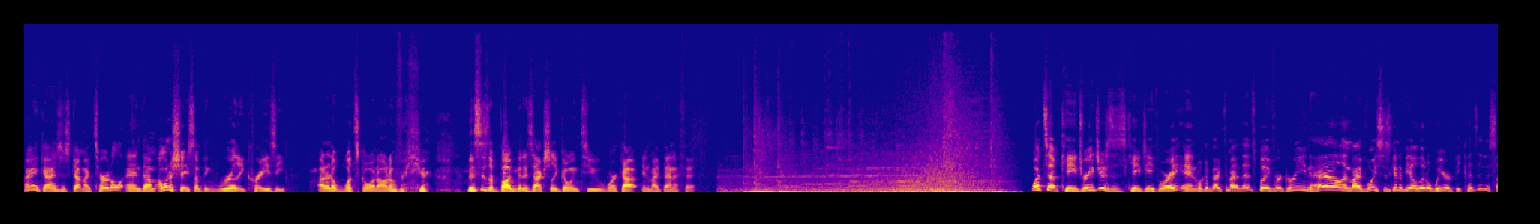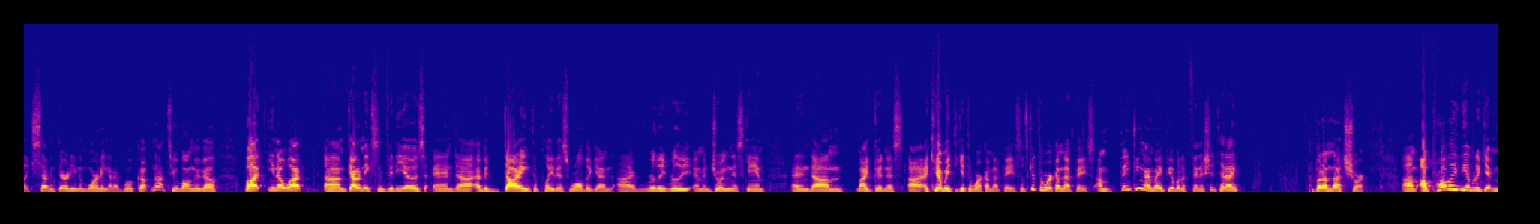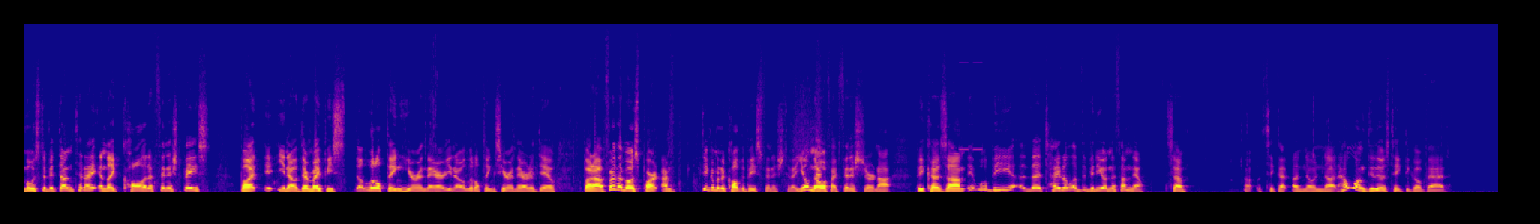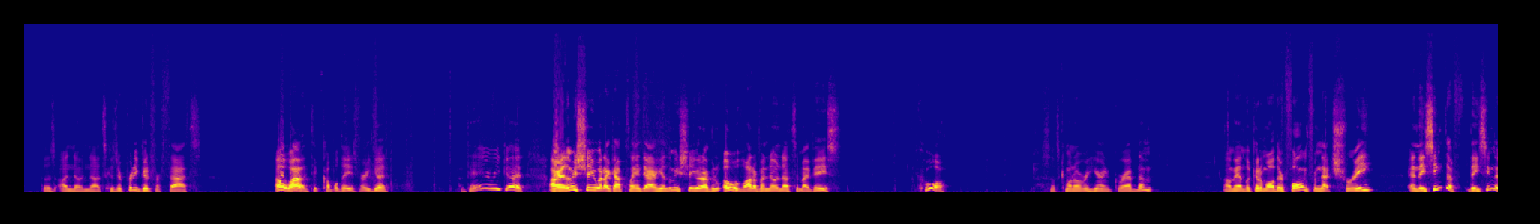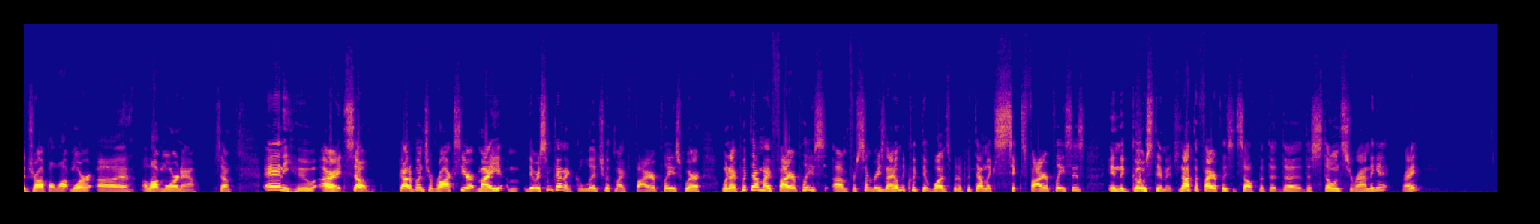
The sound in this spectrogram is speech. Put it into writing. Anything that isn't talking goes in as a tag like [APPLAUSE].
Alright guys, just got my turtle, and um, I want to show you something really crazy. I don't know what's going on [LAUGHS] over here. This is a bug that is actually going to work out in my benefit. What's up, Kage Ragers? This is Kage848, and welcome back to my Let's Play for Green Hell, and my voice is going to be a little weird because it is like 7.30 in the morning, and I woke up not too long ago, but you know what? Um, Got to make some videos, and uh, I've been dying to play this world again. I really, really am enjoying this game, and um, my goodness, uh, I can't wait to get to work on that base. Let's get to work on that base. I'm thinking I might be able to finish it today, but I'm not sure. Um, I'll probably be able to get most of it done today and like call it a finished base. But, it, you know, there might be a little thing here and there, you know, little things here and there to do. But uh, for the most part, I'm, I think I'm going to call the base finished today. You'll know if I finished it or not because um, it will be the title of the video in the thumbnail. So, oh, let's take that unknown nut. How long do those take to go bad? Those unknown nuts, because they're pretty good for fats. Oh, wow, they take a couple days. Very good. Very good. All right, let me show you what I got planned out here. Let me show you what I've been... Oh, a lot of unknown nuts in my base. Cool. So let's come on over here and grab them. Oh man, look at them all. They're falling from that tree, and they seem to they seem to drop a lot more uh, a lot more now. So, anywho, all right. So got a bunch of rocks here. My um, there was some kind of glitch with my fireplace where when I put down my fireplace, um, for some reason I only clicked it once, but I put down like six fireplaces in the ghost image, not the fireplace itself, but the the the stones surrounding it, right?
